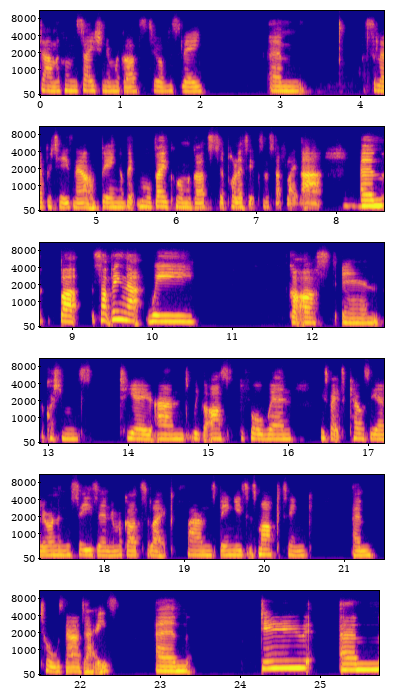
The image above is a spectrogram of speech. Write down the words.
down the conversation in regards to obviously um, celebrities now being a bit more vocal in regards to politics and stuff like that. Mm-hmm. Um, but something that we got asked in questions to you, and we got asked before when we spoke to Kelsey earlier on in the season in regards to like fans being used as marketing um, tools nowadays. Um, do um,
